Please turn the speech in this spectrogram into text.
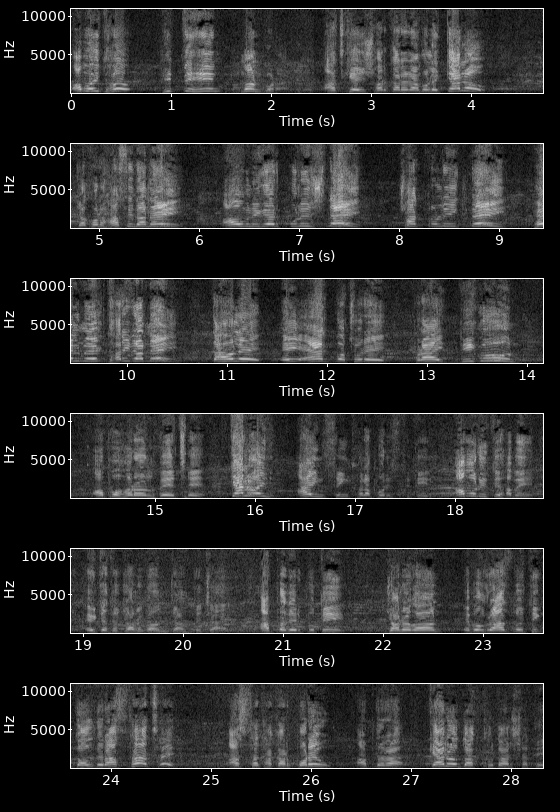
অবৈধ ভিত্তিহীন মন গড়া। আজকে এই সরকারের আমলে কেন যখন হাসিনা নেই, আওয়ামী লীগের পুলিশ নেই, ছাত্রলীগ নেই হেলমেটধারীরা নেই, তাহলে এই এক বছরে প্রায় দ্বিগুণ অপহরণ হয়েছে। কেন এই আইন শৃঙ্খলা পরিস্থিতির অবনতি হবে, এইটা তো জনগণ জানতে চায়। আপনাদের প্রতি জনগণ এবং রাজনৈতিক দলদের আস্থা আছে। আস্থা থাকার পরেও আপনারা কেন দক্ষতার সাথে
